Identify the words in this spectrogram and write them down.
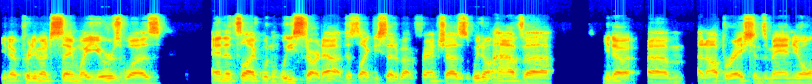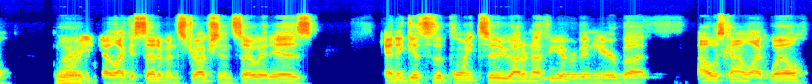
you know, pretty much the same way yours was. And it's like when we start out, just like you said about franchises, we don't have a, you know, um, an operations manual or right. you know like a set of instructions. So it is, and it gets to the point too. I don't know if you've ever been here, but I was kind of like, well,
